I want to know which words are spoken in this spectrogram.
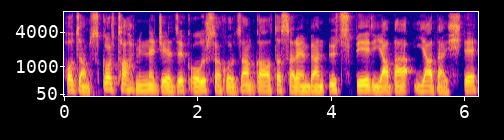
hocam skor tahminine gelecek olursak hocam Galatasaray'ın ben 3-1 ya da ya da işte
